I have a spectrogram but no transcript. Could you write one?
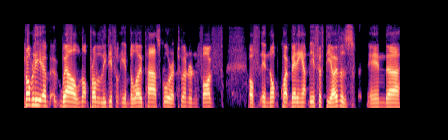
probably, a, well, not probably, definitely a below par score at 205 off, and not quite batting out there, 50 overs. And uh,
